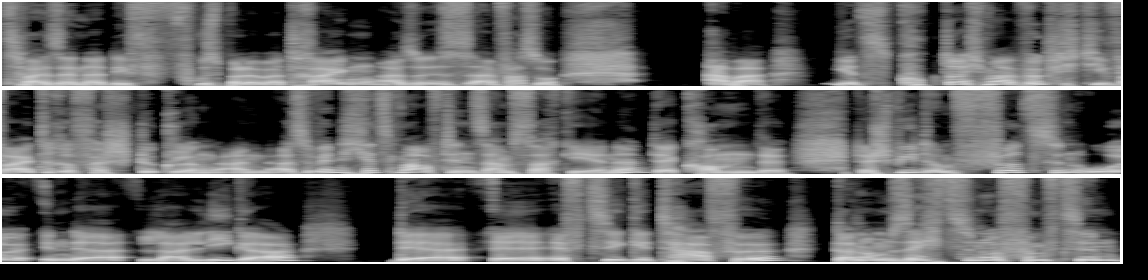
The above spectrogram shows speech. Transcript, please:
zwei Sender, die Fußball übertragen, also ist es einfach so. Aber jetzt guckt euch mal wirklich die weitere Verstückelung an. Also wenn ich jetzt mal auf den Samstag gehe, ne, der kommende, der spielt um 14 Uhr in der La Liga der äh, FC Getafe, dann um 16.15 Uhr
